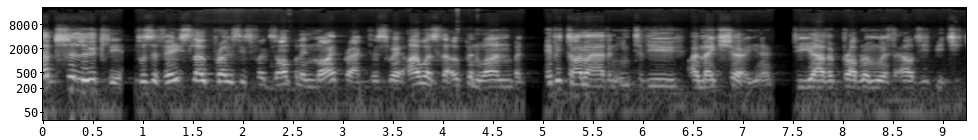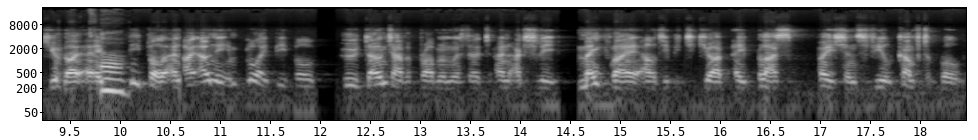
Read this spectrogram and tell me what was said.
Absolutely. It was a very slow process, for example, in my practice where I was the open one, but every time I have an interview, I make sure, you know, do you have a problem with LGBTQIA oh. Ah. people? And I only employ people who don't have a problem with it and actually make my LGBTQIA plus patients feel comfortable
